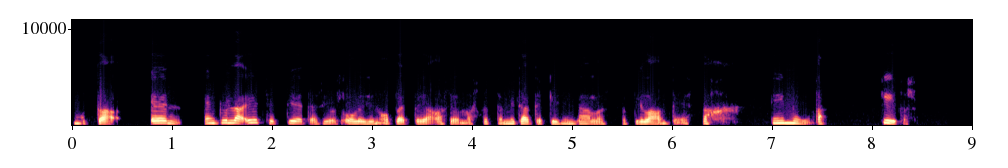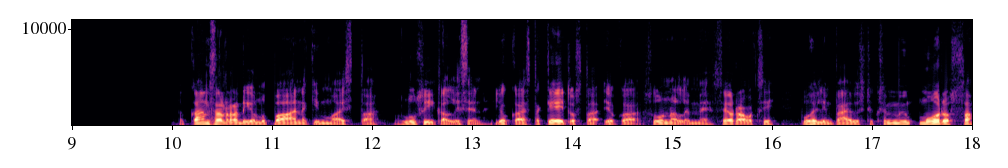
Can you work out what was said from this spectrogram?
mutta en En kyllä itse tietäisi, jos olisin opettaja-asemassa, että mitä tekisin tällaisessa tilanteessa. Ei muuta. Kiitos. No, kansanradio lupaa ainakin maistaa lusikallisen jokaista keitosta, joka suunnallemme seuraavaksi puhelinpäivystyksen muodossa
